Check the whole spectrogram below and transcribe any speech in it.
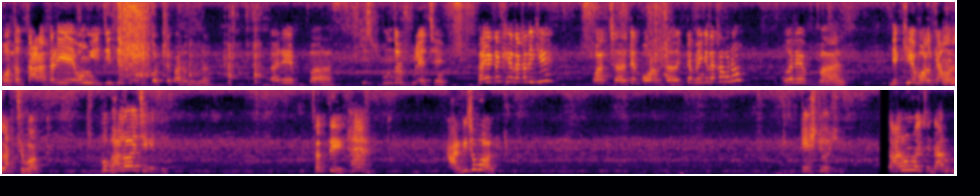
কত তাড়াতাড়ি এবং ইজিতে তৈরি করতে পারো তোমরা। আরে বাস, কি সুন্দর ফুলেছে। ভাই, একটা খেয়ে দেখা দেখি। ও আচ্ছা এটা গরমটা, একটা ভেঙে দেখা করো। ওরে বাস, দেখিয়ে বল, কেমন লাগছে বল। খুব ভালো হয়েছে খেতে। সত্যি? হ্যাঁ। আর কিছু বল? টেস্টি হয়েছে। দারুণ হয়েছে দারুণ।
